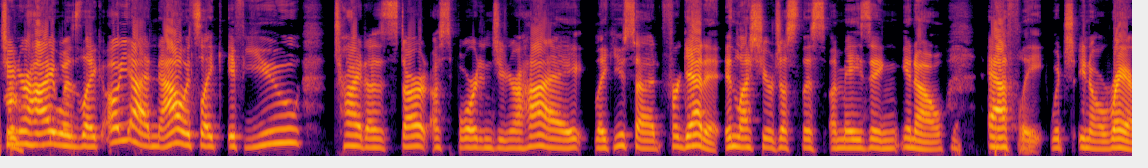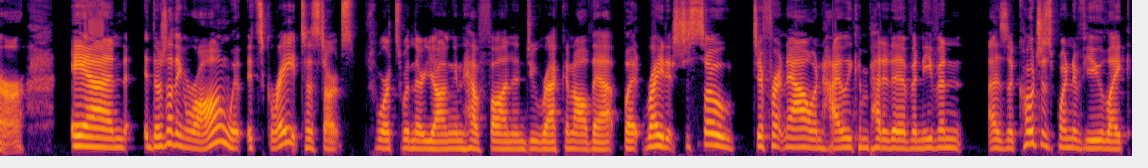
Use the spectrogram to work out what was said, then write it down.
junior high was like oh yeah now it's like if you try to start a sport in junior high like you said forget it unless you're just this amazing you know yeah. athlete which you know rare and there's nothing wrong with it's great to start sports when they're young and have fun and do rec and all that but right it's just so different now and highly competitive and even as a coach's point of view like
